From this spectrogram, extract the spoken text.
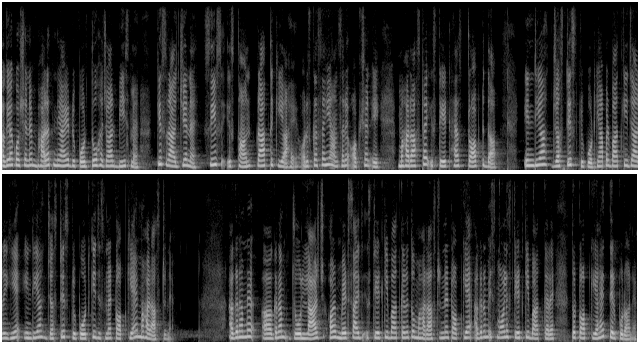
अगला क्वेश्चन है, भारत न्याय रिपोर्ट 2020 में किस राज्य ने शीर्ष स्थान प्राप्त किया है? और इसका सही आंसर है option A Maharashtra state has topped the India justice report यहाँ पर बात की जा रही है इंडिया जस्टिस रिपोर्ट की, जिसमें टॉप किया है महाराष्ट्र ने। अगर हमने, अगर हम जो लार्ज और मिड साइज़ स्टेट की बात करें तो महाराष्ट्र ने टॉप किया है। अगर हम स्मॉल स्टेट की बात करें तो टॉप किया है त्रिपुरा ने।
